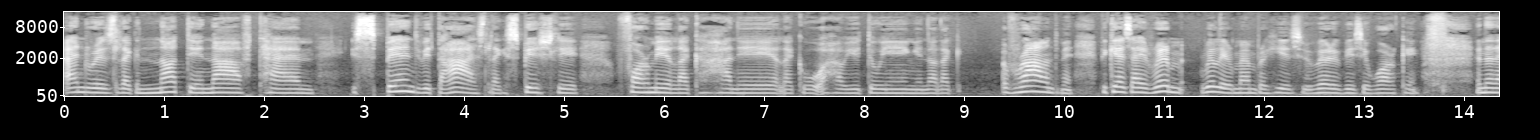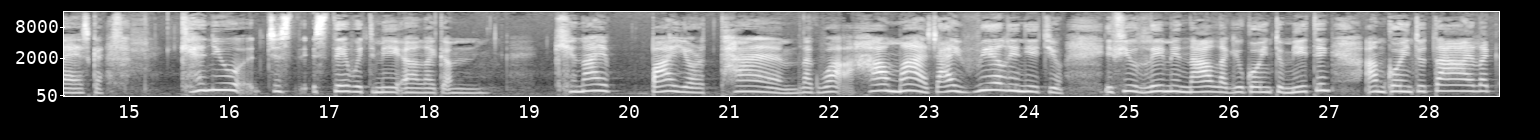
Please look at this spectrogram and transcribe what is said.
Andrew is like not enough time spent with us, like especially for me, like honey, like how you doing, you know, like around me. Because I really remember he is very busy working, and then I ask, can you just stay with me, uh, like um, can I buy your time. Like, what? How much? I really need you. If you leave me now, like you're going to meeting, I'm going to die. Like,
